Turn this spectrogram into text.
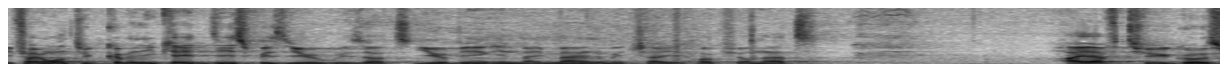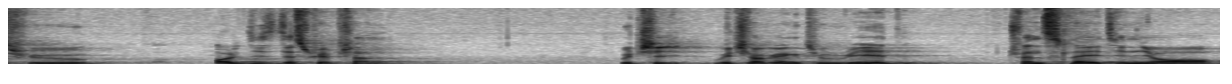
If I want to communicate this with you without you being in my mind, which I hope you're not, I have to go through all this description, which, which you're going to read, translate in your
